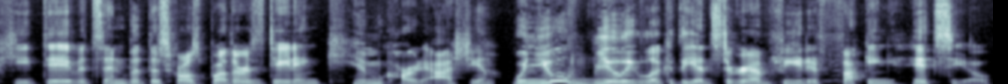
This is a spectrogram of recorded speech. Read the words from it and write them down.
Pete Davidson, but this girl's brother is dating Kim Kardashian. When you really look at the Instagram feed, it fucking hits you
